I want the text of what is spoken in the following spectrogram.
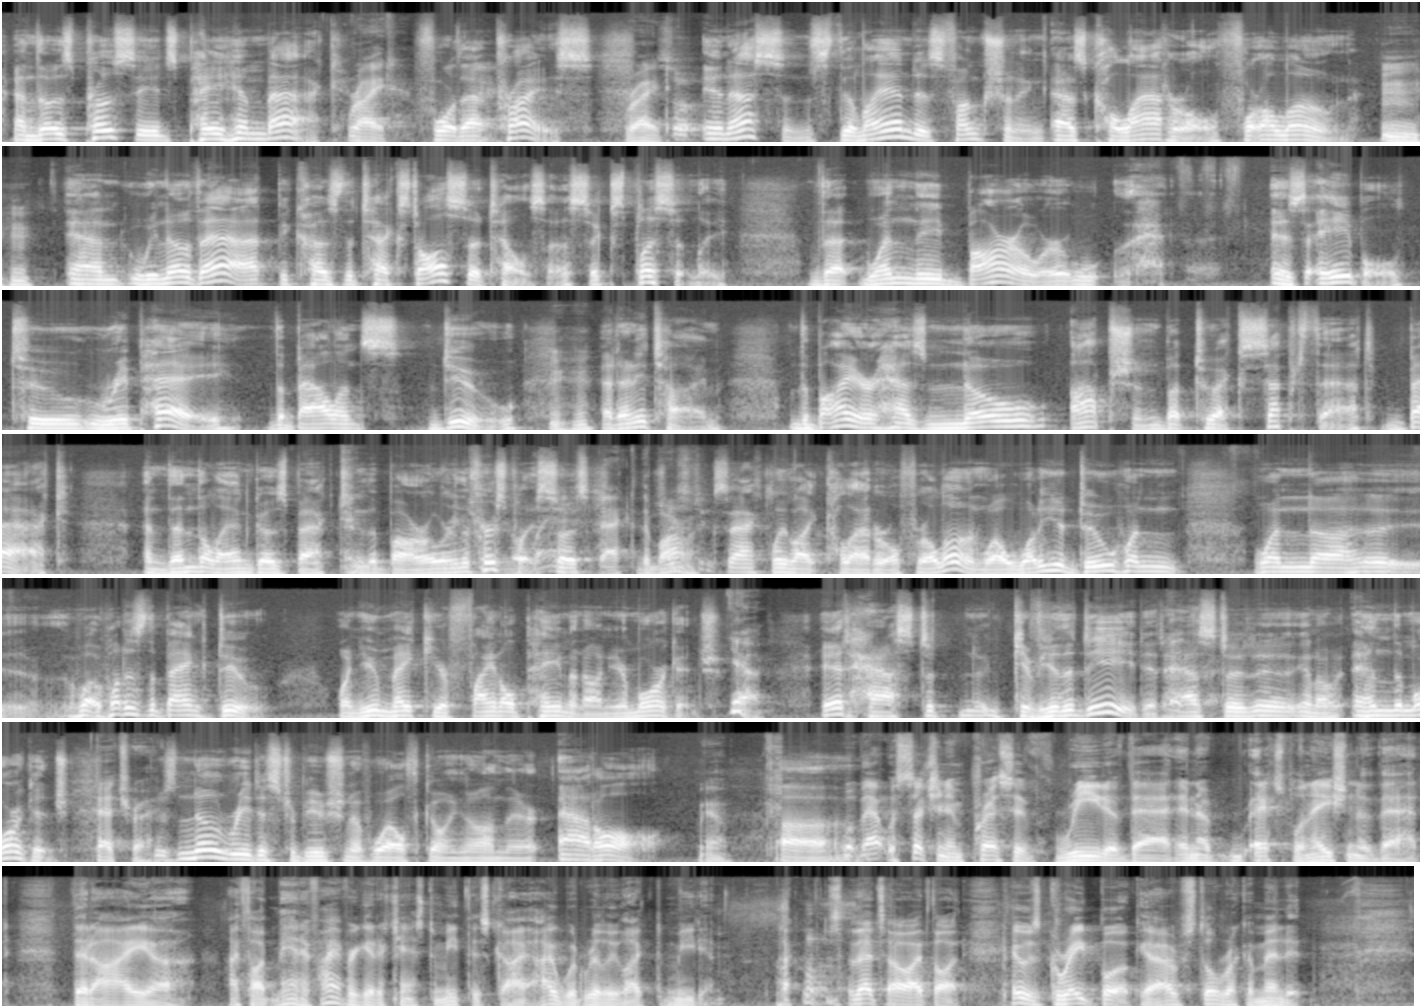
and those proceeds pay him back right. for that right. price. Right. So, in essence, the land is functioning as collateral for a loan. Mm-hmm. And we know that because the text also tells us explicitly that when the borrower is able to repay the balance due mm-hmm. at any time, the buyer has no option but to accept that back and then the land goes back to the borrower in the first place. so it's back to the borrower. Just exactly like collateral for a loan. Well, what do you do when, when uh, what, what does the bank do when you make your final payment on your mortgage? Yeah. It has to give you the deed. It has to, uh, you know, end the mortgage. That's right. There's no redistribution of wealth going on there at all. Yeah. Uh, well, that was such an impressive read of that and an explanation of that that I uh, I thought, man, if I ever get a chance to meet this guy, I would really like to meet him. so that's how I thought. It was a great book. I would still recommend it.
